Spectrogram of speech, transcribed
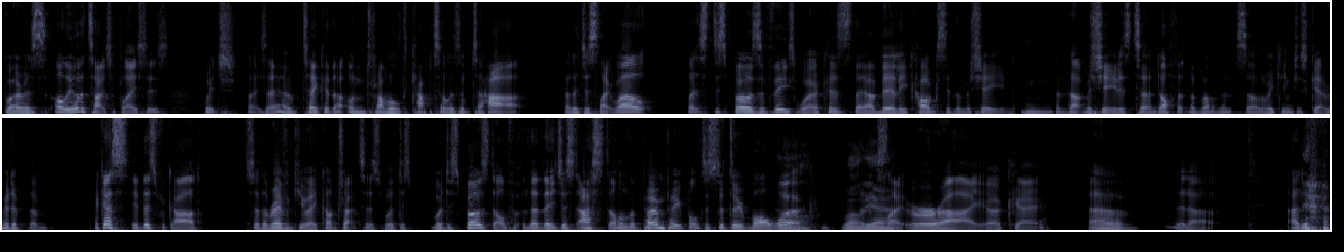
Whereas all the other types of places, which, like I say, have taken that untravelled capitalism to heart, and they're just like, well, let's dispose of these workers. They are merely cogs in the machine, Mm. and that machine is turned off at the moment, so we can just get rid of them. I guess in this regard, so the Raven QA contractors were dis- were disposed of, then they just asked all the perm people just to do more work. Oh, well, And yeah. It's like, right, okay. Um, you know, And Yeah,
